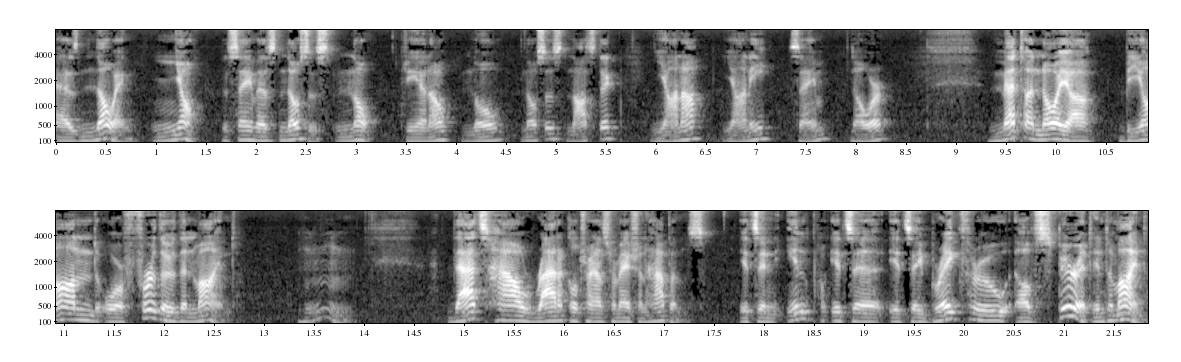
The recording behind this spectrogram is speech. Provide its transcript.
as knowing, no, the same as gnosis, no, G-N-O, no, gnosis, Gnostic, jnana, jnani, same, knower. Metanoia, beyond or further than mind. Hmm. That's how radical transformation happens. It's an inp- it's a it's a breakthrough of spirit into mind.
